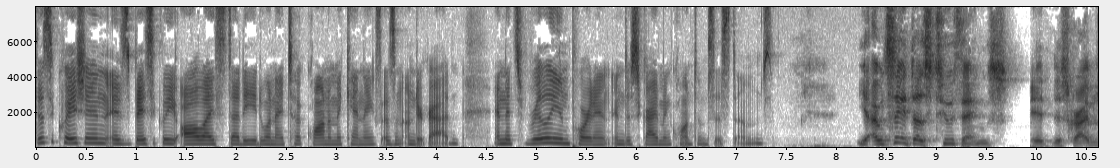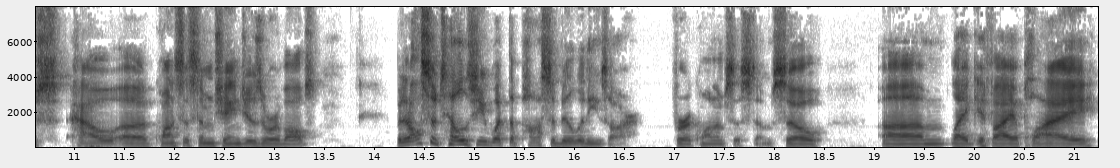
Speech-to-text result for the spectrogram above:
This equation is basically all I studied when I took quantum mechanics as an undergrad, and it's really important in describing quantum systems. Yeah, I would say it does two things. It describes how a quantum system changes or evolves, but it also tells you what the possibilities are for a quantum system. So, um, like if I apply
